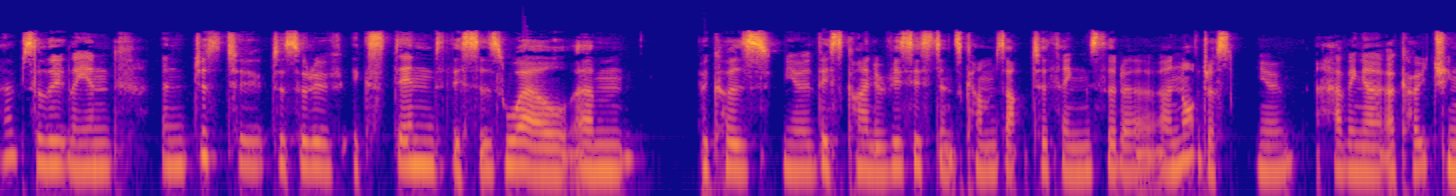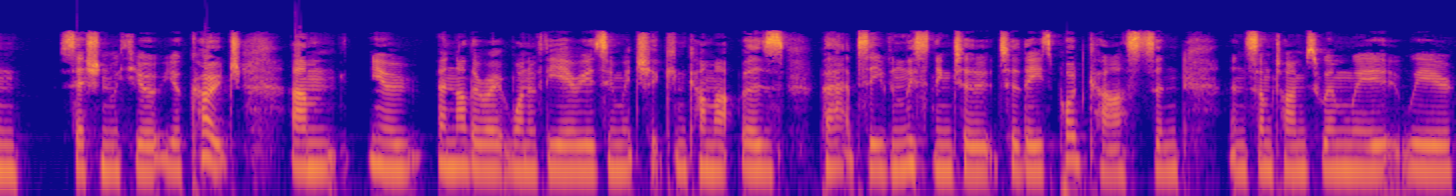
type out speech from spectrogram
Absolutely, and and just to to sort of extend this as well, um, because you know this kind of resistance comes up to things that are, are not just you know having a, a coaching session with your your coach. Um, you know, another one of the areas in which it can come up is perhaps even listening to to these podcasts, and and sometimes when we we're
